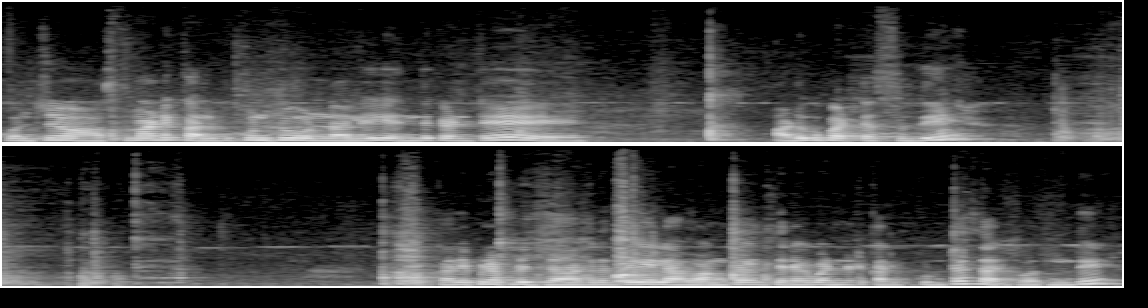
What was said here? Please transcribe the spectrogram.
కొంచెం అస్తమాటి కలుపుకుంటూ ఉండాలి. ఎందుకంటే అడుగు పట్టేస్తుంది. కలిపినప్పుడు జాగ్రత్తగా ఇలా వంకాయలు తిరగబడినట్టు కలుపుకుంటే సరిపోతుంది.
